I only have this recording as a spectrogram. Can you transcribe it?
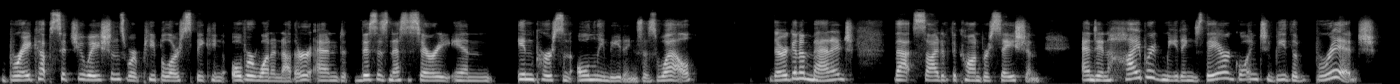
break up situations where people are speaking over one another. And this is necessary in in person only meetings as well. They're going to manage that side of the conversation. And in hybrid meetings, they are going to be the bridge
